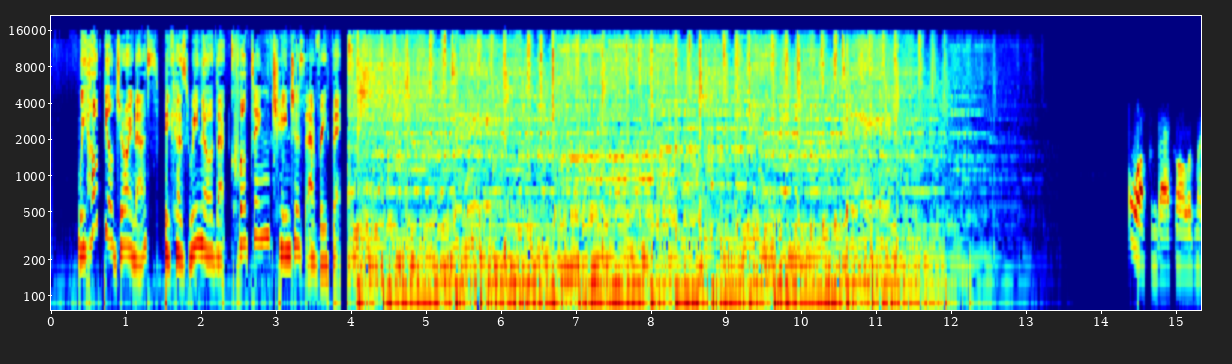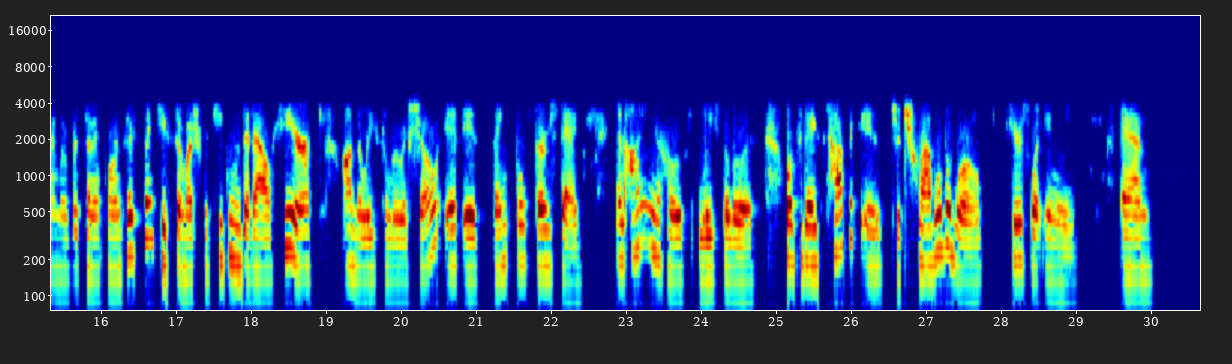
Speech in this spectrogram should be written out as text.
We hope you'll join us because we know that quilting changes everything. Welcome back, all of my movers and influencers. Thank you so much for keeping the dial here on the Lisa Lewis Show. It is Thankful Thursday, and I am your host, Lisa Lewis. Well, today's topic is to travel the world. Here's what you need. And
